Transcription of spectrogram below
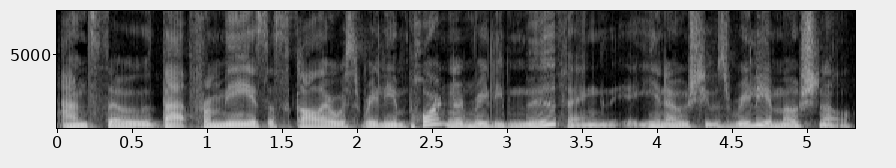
and so that for me as a scholar was really important and really moving. You know, she was really emotional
